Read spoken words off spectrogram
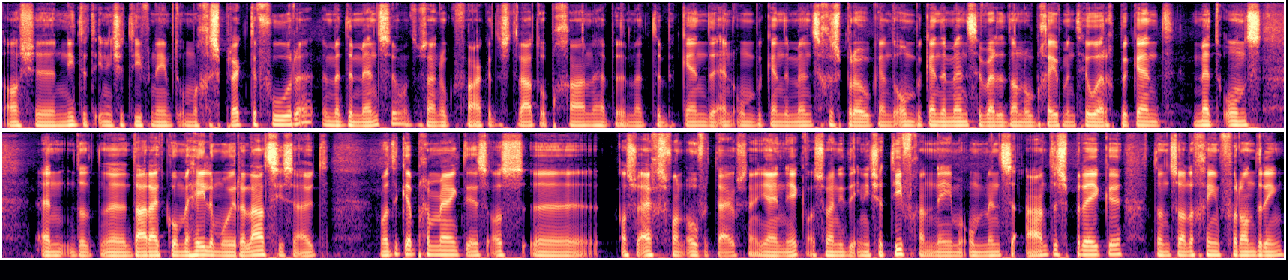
als je niet het initiatief neemt om een gesprek te voeren met de mensen, want we zijn ook vaker de straat opgegaan, hebben met de bekende en onbekende mensen gesproken. En de onbekende mensen werden dan op een gegeven moment heel erg bekend met ons. En dat, eh, daaruit komen hele mooie relaties uit. Wat ik heb gemerkt is, als, eh, als we ergens van overtuigd zijn, jij en ik, als wij niet de initiatief gaan nemen om mensen aan te spreken, dan zal er geen verandering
